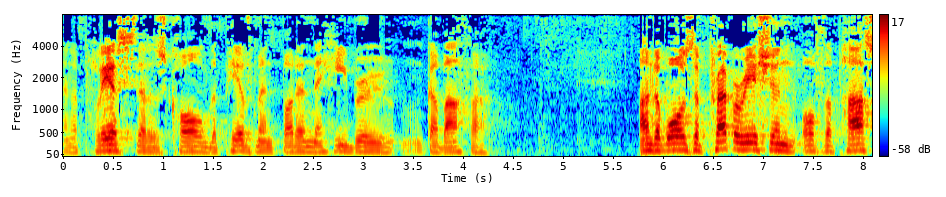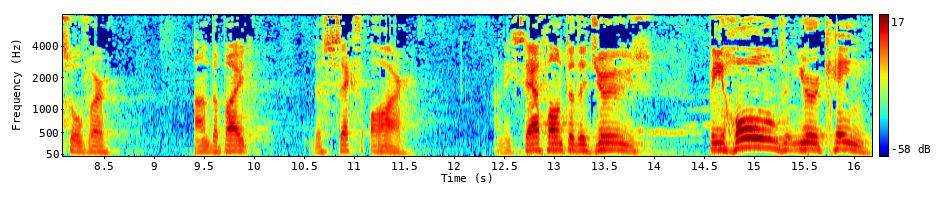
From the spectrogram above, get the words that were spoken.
in a place that is called the pavement, but in the Hebrew, Gabbatha. And it was the preparation of the Passover and about the sixth hour. And he saith unto the Jews, Behold your king.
